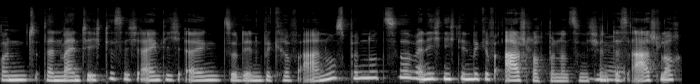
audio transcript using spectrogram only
Und dann meinte ich, dass ich eigentlich irgend so den Begriff Anus benutze, wenn ich nicht den Begriff Arschloch benutze. Und ich finde, ja. das Arschloch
